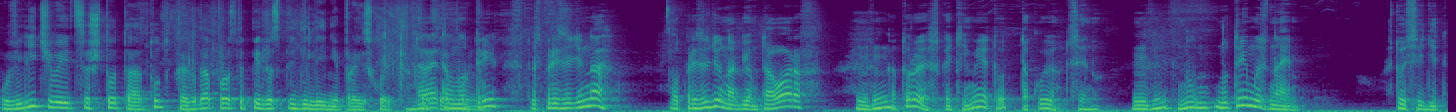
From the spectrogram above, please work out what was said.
увеличивается что-то, а тут когда просто перераспределение происходит. Да, это внутри. То есть произведена, вот произведен объем товаров, угу. которые, так сказать, имеют вот такую цену. Угу. Ну, внутри мы знаем, что сидит.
